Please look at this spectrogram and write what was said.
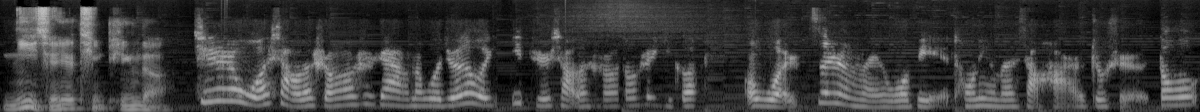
你以前也挺拼的。其实我小的时候是这样的，我觉得我一直小的时候都是一个，我自认为我比同龄的小孩就是都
